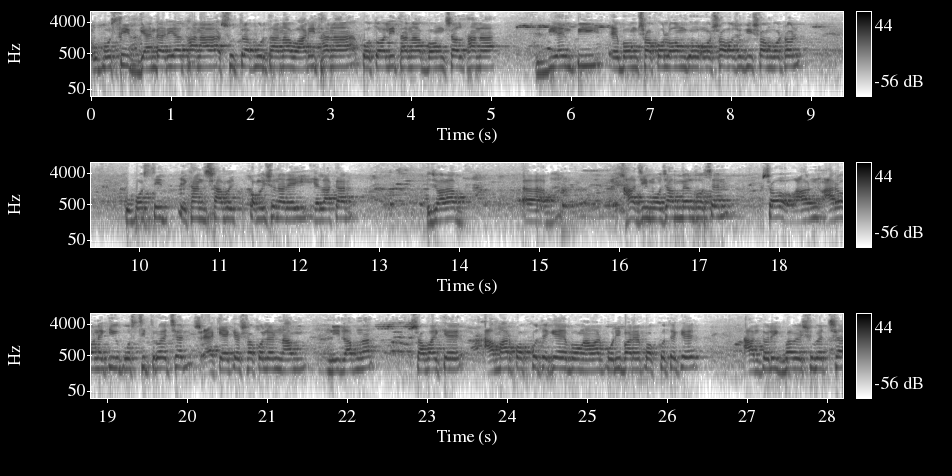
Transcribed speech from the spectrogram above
উপস্থিত গ্যান্ডারিয়া থানা সূত্রাপুর থানা ওয়ারি থানা কোতোয়ালি থানা বংশাল থানা বিএনপি এবং সকল অঙ্গ ও সহযোগী সংগঠন উপস্থিত এখান সাবেক কমিশনার এই এলাকার আহ, হাজি মোজাম্মেল হোসেন সহ আরও অনেকেই উপস্থিত রয়েছেন। একে একে সকলের নাম নিলাম না। সবাইকে আমার পক্ষ থেকে এবং আমার পরিবারের পক্ষ থেকে আন্তরিকভাবে শুভেচ্ছা।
